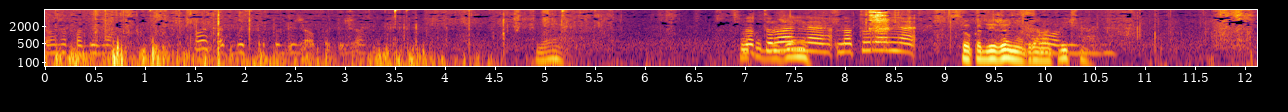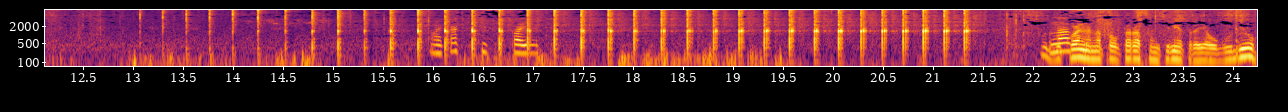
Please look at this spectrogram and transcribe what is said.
тоже побежал. Ой, как быстро побежал, побежал. Натуральная, натуральная Сокодвижение прям кровь. отлично. Ой, как птицы поют. Вот нас- Буквально на полтора сантиметра я углубил.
